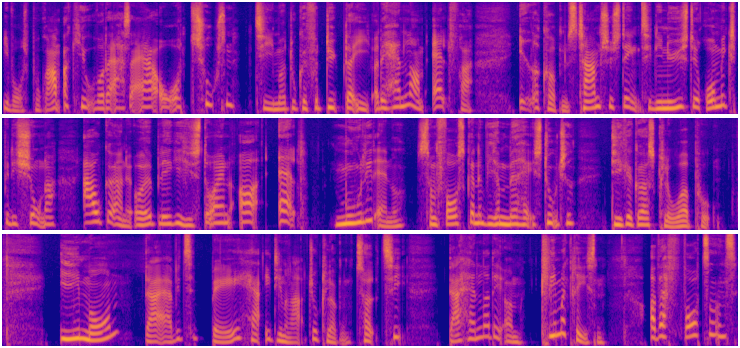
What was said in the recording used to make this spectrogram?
i vores programarkiv, hvor der altså er over 1000 timer, du kan fordybe dig i. Og det handler om alt fra æderkoppens tarmsystem til de nyeste rumekspeditioner, afgørende øjeblikke i historien og alt muligt andet, som forskerne, vi har med her i studiet, de kan gøre os klogere på. I morgen, der er vi tilbage her i din radio kl. 12.10. Der handler det om klimakrisen, og hvad fortidens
